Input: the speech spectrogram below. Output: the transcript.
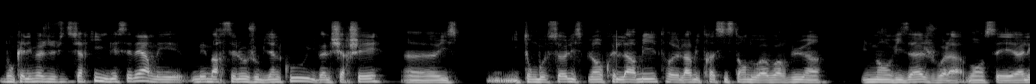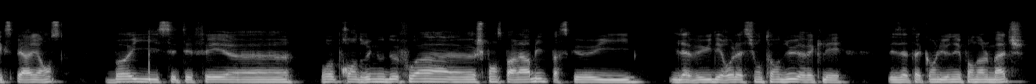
donc à l'image de Fitzcherki, il est sévère, mais, mais Marcelo joue bien le coup, il va le chercher, euh, il tombe au sol, il se plaint auprès de l'arbitre, l'arbitre assistant doit avoir vu un- une main au visage, voilà, bon c'est à l'expérience. Boy il s'était fait euh, reprendre une ou deux fois, euh, je pense, par l'arbitre parce qu'il il avait eu des relations tendues avec les, attaquants lyonnais pendant le match.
